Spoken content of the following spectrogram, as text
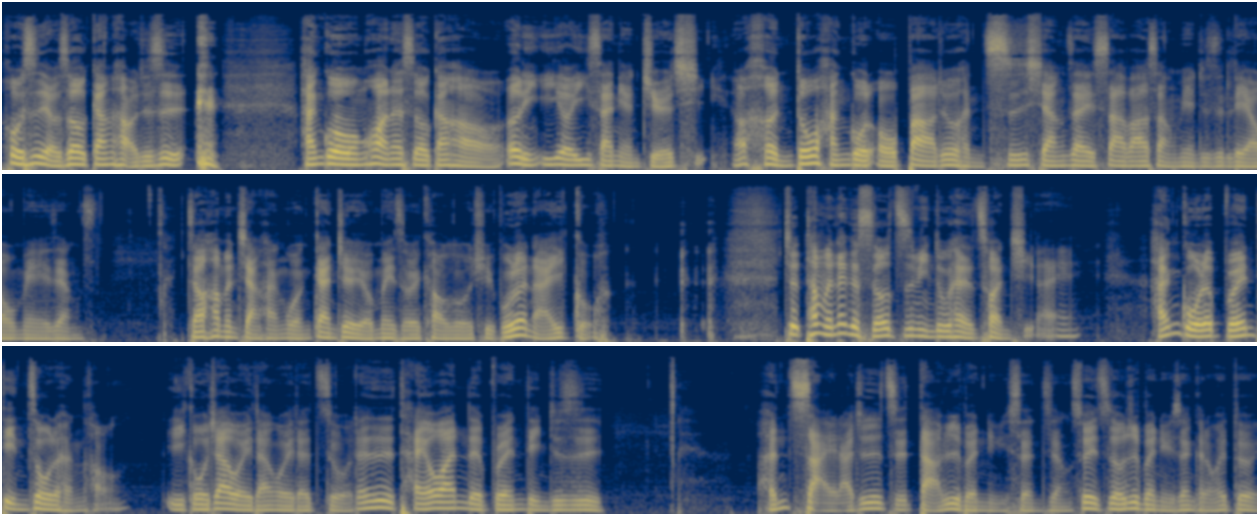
或者是有时候刚好就是。韩国文化那时候刚好二零一二一三年崛起，然后很多韩国的欧巴就很吃香，在沙发上面就是撩妹这样子。只要他们讲韩文，干就有妹子会靠过去，不论哪一国。就他们那个时候知名度开始窜起来，韩国的 branding 做得很好，以国家为单位在做，但是台湾的 branding 就是很窄啦，就是只打日本女生这样，所以只有日本女生可能会对，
